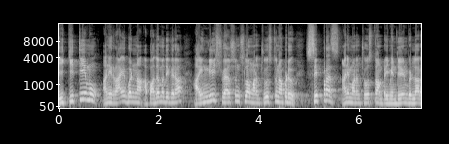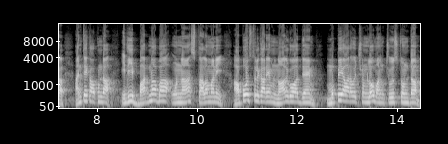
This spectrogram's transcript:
ఈ కితీము అని రాయబడిన ఆ పదము దగ్గర ఆ ఇంగ్లీష్ వెర్షన్స్లో మనం చూస్తున్నప్పుడు సిప్రస్ అని మనం చూస్తాం ప్రియమైన దేవుని బిడ్డలారా. అంతేకాకుండా ఇది బర్నబా ఉన్న స్థలమని అపోస్తుల కార్యం నాలుగో అధ్యాయం ముప్పై ఆరో వచనంలో మనం చూస్తుంటాం.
